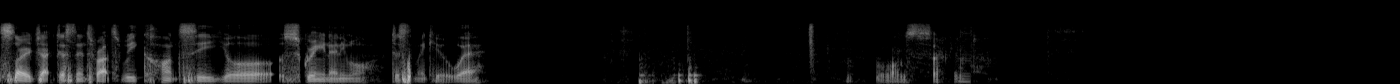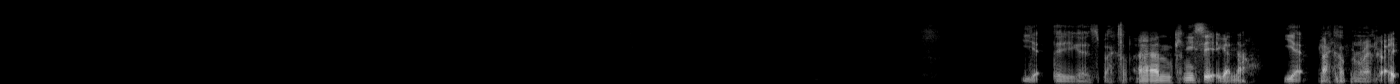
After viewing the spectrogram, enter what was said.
sorry, Jack, just to interrupt. We can't see your screen anymore, just to make you aware. One second. Yeah, there you go. It's back up. Um, can you see it again now? Yeah, back up and running. Great.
